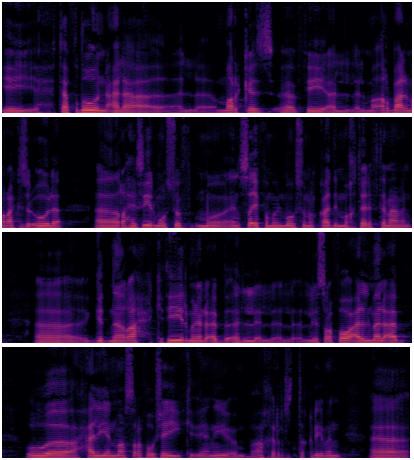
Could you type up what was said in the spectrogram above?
يحتفظون على المركز في ال- الاربع المراكز الأولى آه، راح يصير موسف مو- صيفهم الموسم القادم مختلف تماما. آه، قدنا راح كثير من العبء ال- ال- اللي صرفوه على الملعب وحاليا ما صرفوا شيء يعني آخر تقريبا آه،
